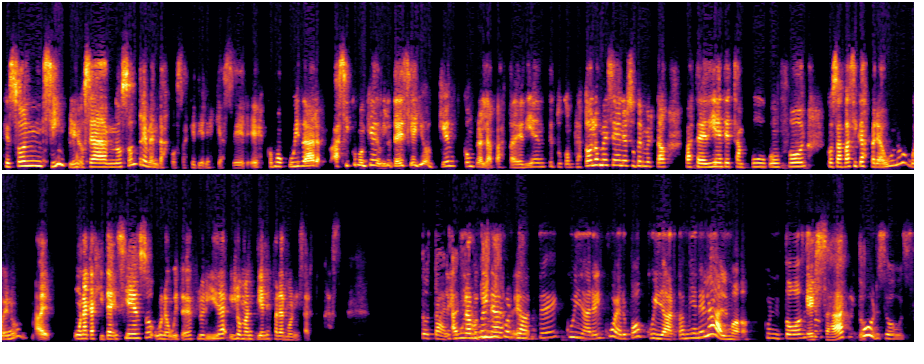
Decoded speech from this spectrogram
que son simples, o sea, no son tremendas cosas que tienes que hacer, es como cuidar, así como que te decía yo, ¿quién compra la pasta de dientes? Tú compras todos los meses en el supermercado pasta de dientes, champú, confort, cosas básicas para uno, bueno, una cajita de incienso, una agüita de florida y lo mantienes para armonizar. Total, es una rutina. Es importante cuidar el cuerpo, cuidar también el alma con todos estos Exacto. recursos.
